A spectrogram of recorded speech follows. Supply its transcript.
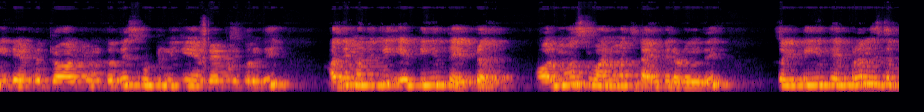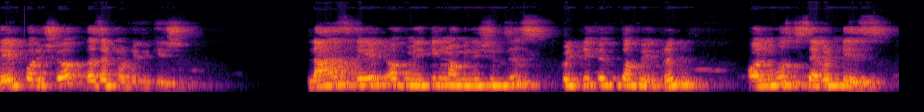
ఈ డేట్ విత్డ్రావల్కి ఉంటుంది స్క్రూటినీకి ఏం డేట్ ఉంటుంది? అది మనకి eighteenth April almost one month time period ఉంది. So 18th April is the date for issue of Gazette notification. Last date of making nominations is 25th of April. Almost seven days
